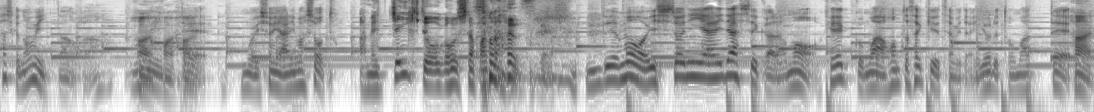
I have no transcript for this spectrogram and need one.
確か飲み行ったのかな、はい飲み行って、はいはもう一緒にやりましょうと。あめっちゃ意気投合したパターンですね。でもう一緒にやりだしてからも結構まあ本当さっき言ってたみたいに夜泊まって、はい。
